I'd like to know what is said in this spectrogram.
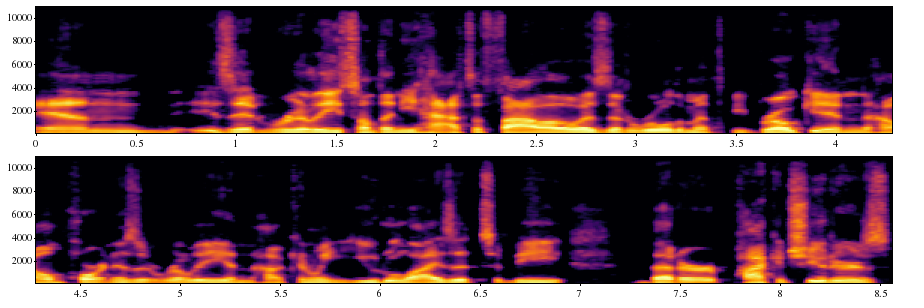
and is it really something you have to follow? Is it a rule that meant to be broken? How important is it really? And how can we utilize it to be better pocket shooters?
